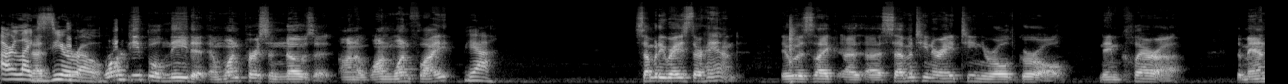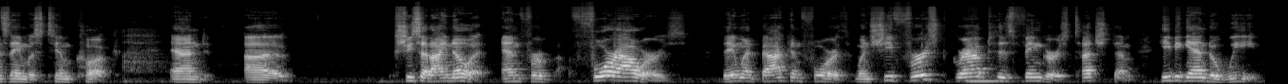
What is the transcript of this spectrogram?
Are like zero. One people need it, and one person knows it on a on one flight. Yeah. Somebody raised their hand. It was like a, a 17 or 18 year old girl named Clara. The man's name was Tim Cook, and uh, she said, "I know it." And for four hours, they went back and forth. When she first grabbed his fingers, touched them, he began to weep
